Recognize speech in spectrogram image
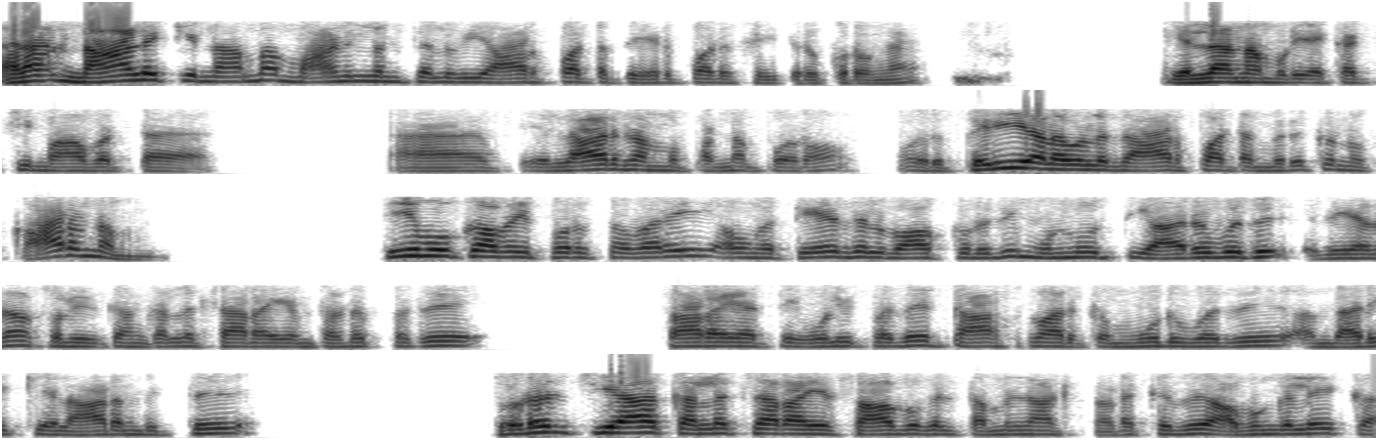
ஆனால் நாளைக்கு நாம மாநிலம் தழுவிய ஆர்ப்பாட்டத்தை ஏற்பாடு செய்திருக்கிறோங்க. எல்லாம் நம்முடைய கட்சி மாவட்ட எல்லாரும் நம்ம பண்ண போறோம். ஒரு பெரிய அளவில் இந்த ஆர்ப்பாட்டம் இருக்கணும். காரணம் திமுகவை பொறுத்தவரை அவங்க தேர்தல் வாக்குறுதி முன்னூத்தி அறுபது இதையே தான் சொல்லியிருக்காங்க. கள்ளச்சாராயம் தடுப்பது சாராயத்தை ஒழிப்பது டாஸ்மார்க்கை மூடுவது அந்த அறிக்கையில் ஆரம்பித்து தொடர்ச்சியாக கள்ளச்சாராய சாவுகள் தமிழ்நாட்டில் நடக்குது. அவங்களே க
